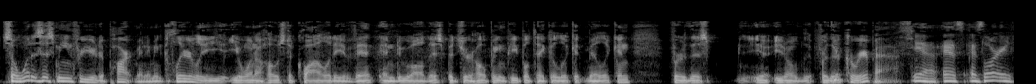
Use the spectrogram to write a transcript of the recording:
So what does this mean for your department? I mean, clearly you want to host a quality event and do all this, but you're hoping people take a look at Millikin for this you know, for their career path. Yeah, as as Lori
